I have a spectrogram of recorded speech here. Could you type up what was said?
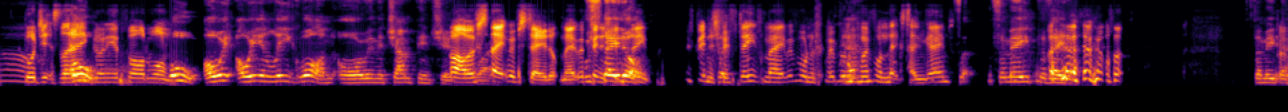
Oh. Budget's there, you Oh. can only afford one. Oh, are we are we in League One or are we in the Championship? Oh, we've Like, stayed, we've stayed up, mate. We've, We've finished stayed up. 15th. We've finished 15th, mate. We've won, we've, won, Yeah. we've won next 10 games. For me, Poveda. For me, Poveda,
